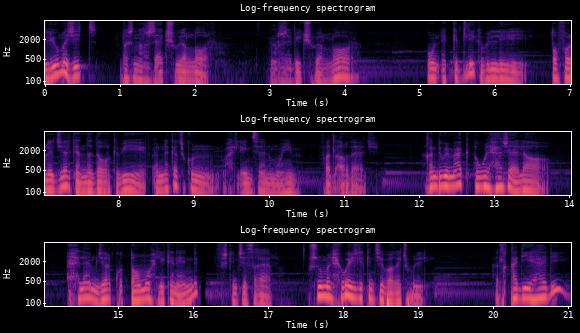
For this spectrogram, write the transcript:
اليوم جيت باش نرجعك شوية اللور نرجع بيك شوية اللور ونأكد ليك باللي الطفولة ديالك عندها دور كبير في أنك تكون واحد الإنسان مهم في هذه الأرض هادي. غندوي معك أول حاجة على أحلام ديالك والطموح اللي كان عندك فاش كنتي صغير. وشنو هما الحوايج اللي كنتي باغي تولي؟ هاد القضية هادي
